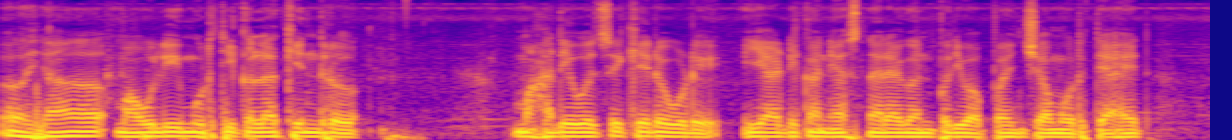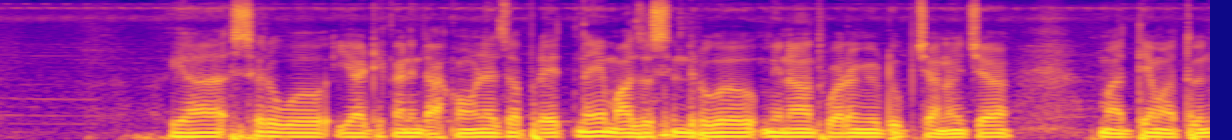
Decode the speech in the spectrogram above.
ह्या माऊली मूर्तिकला केंद्र महादेवाचे केरवडे या ठिकाणी असणाऱ्या गणपती बाप्पांच्या मूर्त्या आहेत. या सर्व या ठिकाणी दाखवण्याचा प्रयत्न आहे माझं सिंधुदुर्ग मीनाथ वारंग यूट्यूब चॅनलच्या माध्यमातून.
